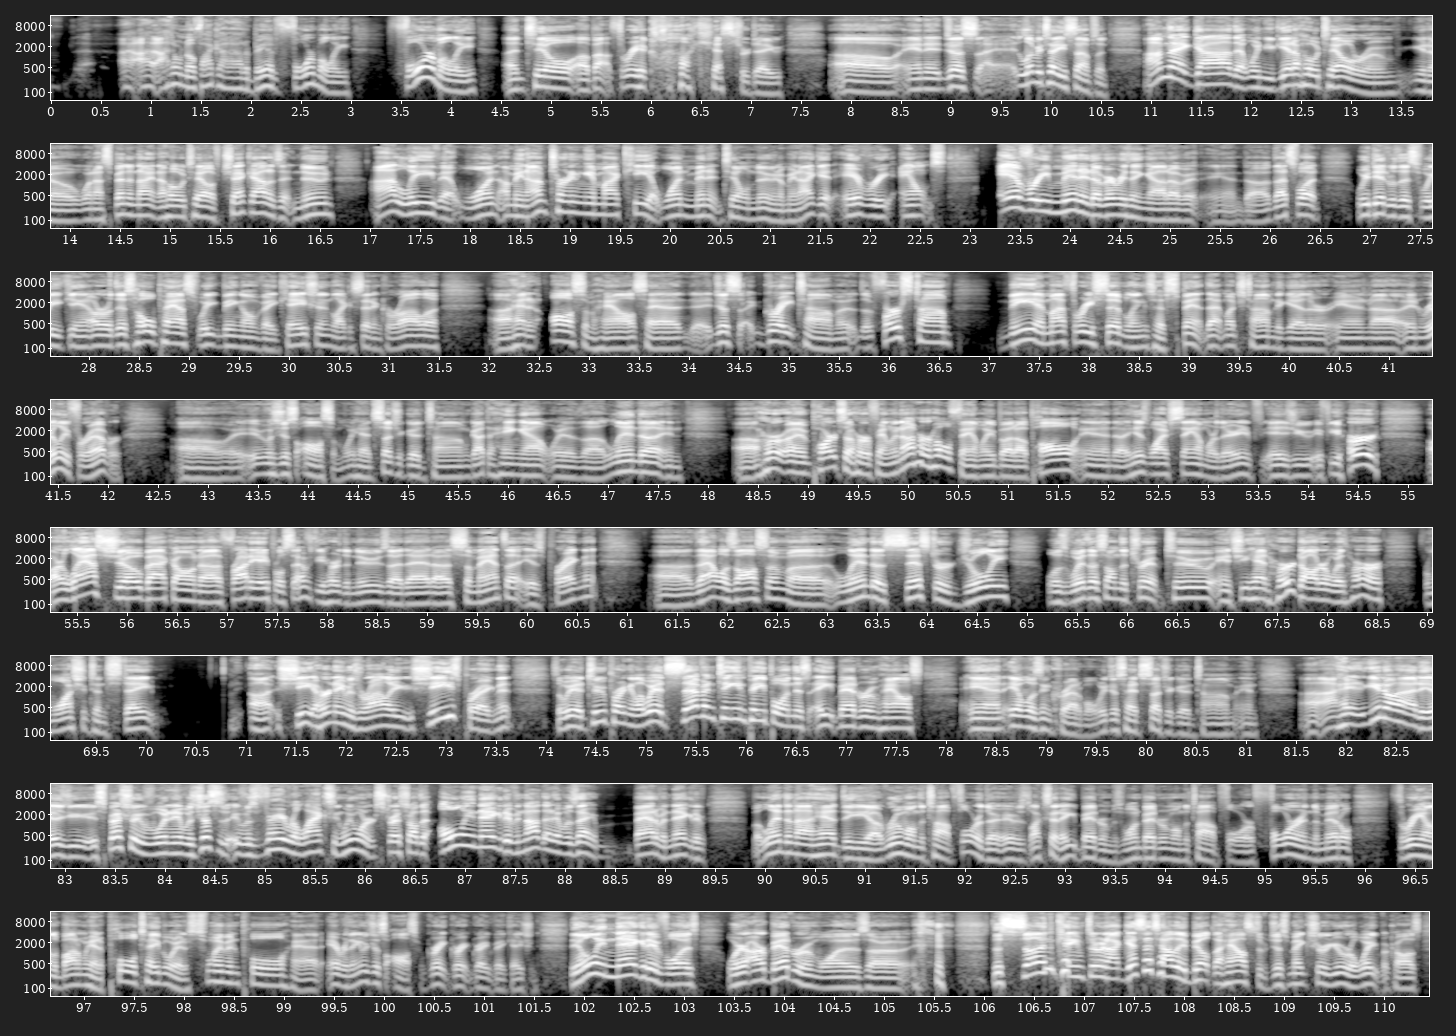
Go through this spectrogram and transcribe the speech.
I, I don't know if I got out of bed formally formally until about three o'clock yesterday. Uh, and it just let me tell you something. I'm that guy that when you get a hotel room, you know, when I spend a night in a hotel, if checkout is at noon, I leave at one. I mean, I'm turning in my key at one minute till noon. I mean, I get every ounce every minute of everything out of it. And uh, that's what we did with this weekend, or this whole past week being on vacation. Like I said, in Corolla. Uh, had an awesome house, had just a great time. Uh, the first time me and my three siblings have spent that much time together in, uh, in really forever. Uh, it was just awesome. We had such a good time. Got to hang out with uh, Linda and uh, her and parts of her family, not her whole family, but uh, Paul and uh, his wife Sam were there. If, as you, if you heard our last show back on uh, Friday, April seventh, you heard the news uh, that uh, Samantha is pregnant. that was awesome. Linda's sister Julie was with us on the trip too, and she had her daughter with her from Washington State. Uh, she her name is Riley. She's pregnant, so we had two pregnant. We had seventeen people in this eight bedroom house, and it was incredible. We just had such a good time, and uh, I had you know how it is, you, especially when it was just it was very relaxing. We weren't stressed out. The only negative, and not that it was that bad of a negative, but Linda and I had the uh, room on the top floor. There, it was like I said, eight bedrooms, one bedroom on the top floor, four in the middle. three on the bottom. We had a pool table, we had a swimming pool, had everything. It was just awesome. Great, great, great vacation. The only negative was where our bedroom was. Uh, the sun came through, and I guess that's how they built the house to just make sure you were awake because.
